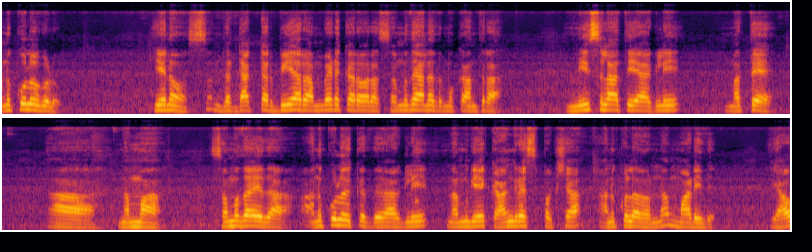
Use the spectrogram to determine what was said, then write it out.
ಅನುಕೂಲಗಳು ಏನು ಡಾಕ್ಟರ್ ಬಿ ಆರ್ ಅಂಬೇಡ್ಕರ್ ಅವರ ಸಂವಿಧಾನದ ಮುಖಾಂತರ ಮೀಸಲಾತಿ ಆಗಲಿ ಮತ್ತು ನಮ್ಮ ಸಮುದಾಯದ ಅನುಕೂಲಕ್ಕಾಗಲಿ ನಮಗೆ ಕಾಂಗ್ರೆಸ್ ಪಕ್ಷ ಅನುಕೂಲವನ್ನು ಮಾಡಿದೆ. ಯಾವ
